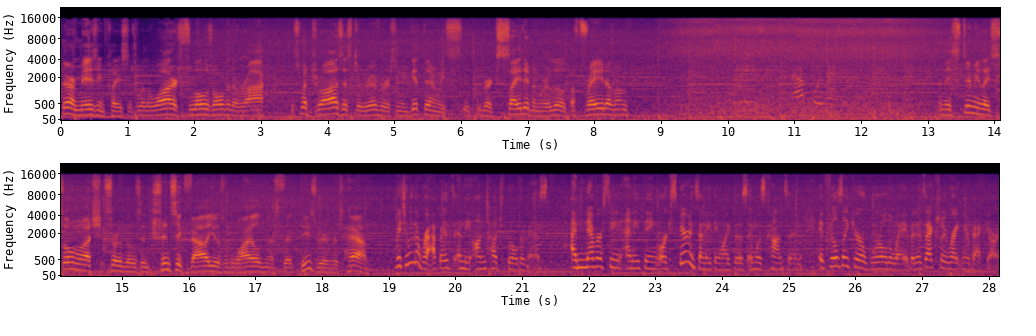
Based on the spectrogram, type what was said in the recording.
They're amazing places where the water flows over the rock. It's what draws us to rivers, and we get there and we, we're excited and we're a little afraid of them. And they stimulate so much sort of those intrinsic values of wildness that these rivers have. Between the rapids and the untouched wilderness, I've never seen anything or experienced anything like this in Wisconsin. It feels like you're a world away, but it's actually right in your backyard.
